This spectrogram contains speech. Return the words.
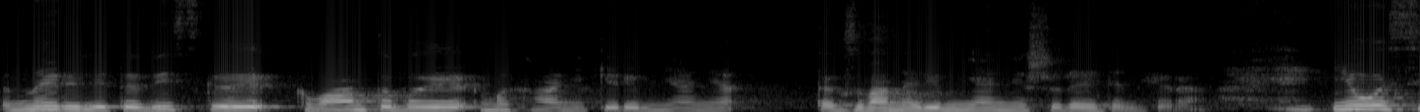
нерелятивістської квантової механіки, рівняння, так зване рівняння Шредінгера. І ось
